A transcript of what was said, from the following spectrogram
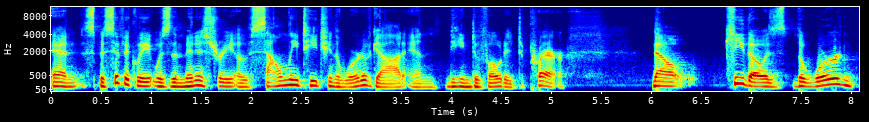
And specifically, it was the ministry of soundly teaching the word of God and being devoted to prayer. Now, key though is the word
